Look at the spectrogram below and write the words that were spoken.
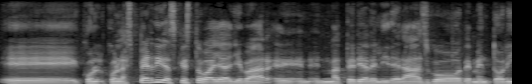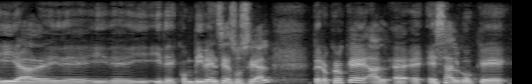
eh, con, las pérdidas que esto vaya a llevar en, materia de liderazgo, de mentoría y, de, convivencia social, pero creo que eh, es algo que,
